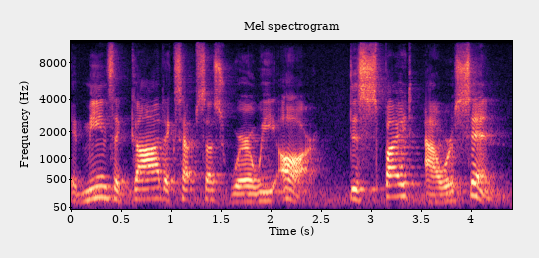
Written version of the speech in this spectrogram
it means that God accepts us where we are, despite our sin.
